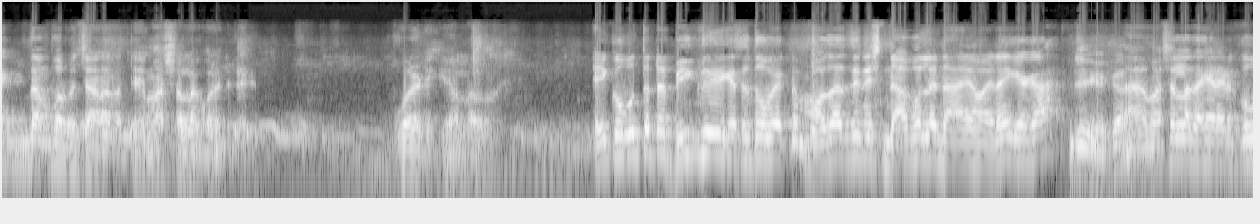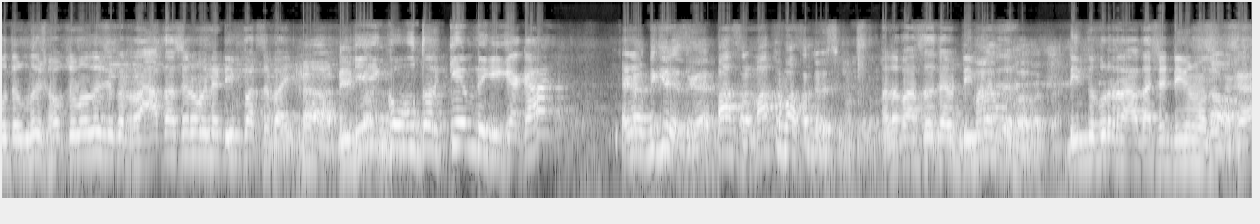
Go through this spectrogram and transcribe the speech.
একদম পড়বে চার হাজার টাকা মার্শাল্লাহ কোয়ালিটি দেখেন। কোয়ালিটি কি আল্লাহ এই কবুতরটা বিক্রি হয়ে গেছে তবু একটা মজার জিনিস না বললে না হয় নাই কাকা? জি কাকা। হ্যাঁ, মাশাআল্লাহ দেখেন একটা কবুতর কিন্তু সবচেয়ে মজা হচ্ছে রাত আছে ডিম পারছে ভাই। হ্যাঁ, এই কবুতর কেমনে কি কাকা? এটা বিক্রি হয়েছে পাঁচ মাত্র পাঁচ হাজার মাত্র। পাঁচ হাজার ডিম ডিম তো পুরো রাত আসে ডিমের মতো কাকা।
